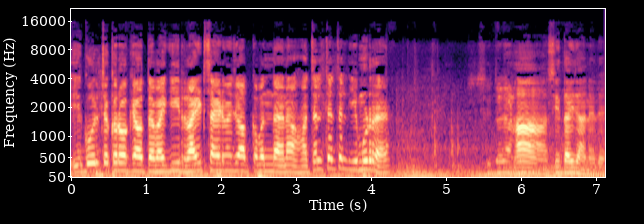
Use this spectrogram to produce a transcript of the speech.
ये गोल चक्कर हो क्या होता है भाई कि राइट साइड में जो आपका बंदा है ना हाँ चल चल चल ये मुड़ रहा है। सीधा जाना। हाँ हाँ सीधा ही जाने दे।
